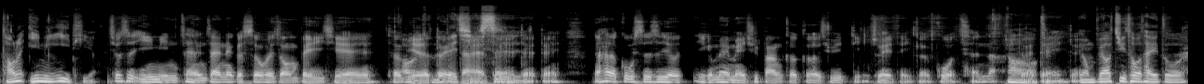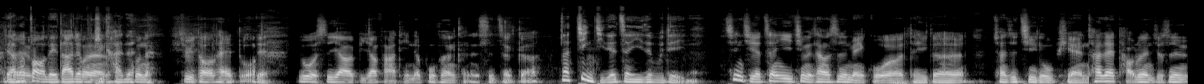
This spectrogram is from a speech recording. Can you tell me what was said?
讨论移民议题哦，就是移民在在那个社会中被一些特别的对待，哦、对对对。那他的故事是由一个妹妹去帮哥哥去顶罪的一个过程啊。哦，对对对，我们不要剧透太多，两个暴雷大家就不去看的，不能 剧透太多。对，如果是要比较法庭的部分，可能是这个。那《晋级的正义》这部电影呢？《进击的正义》基本上是美国的一个算是纪录片，他在讨论就是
